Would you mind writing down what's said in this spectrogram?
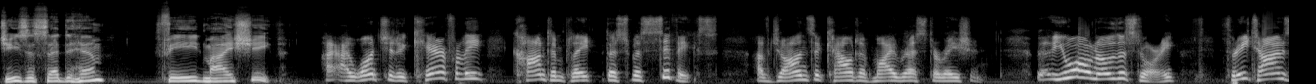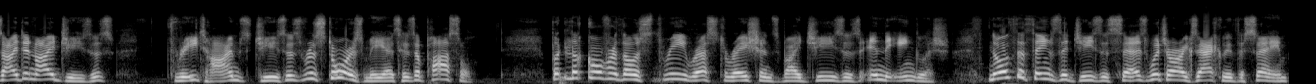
Jesus said to him, Feed my sheep. I, want you to carefully contemplate the specifics of John's account of my restoration. Uh, you all know the story. Three times I denied Jesus, three times Jesus restores me as his apostle. But look over those three restorations by Jesus in the English. Note the things that Jesus says, which are exactly the same,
